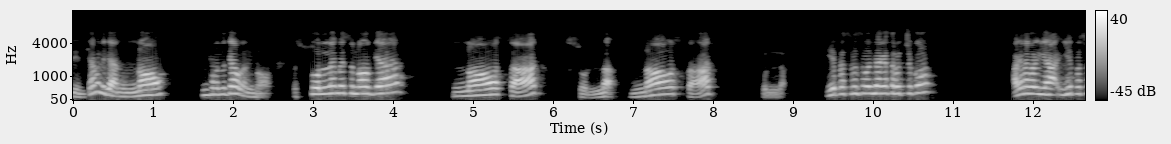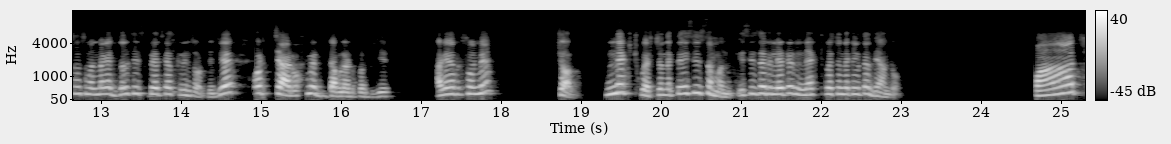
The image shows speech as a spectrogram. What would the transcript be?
तीन। क्या मिलेगा? नौ। तीन का मतलब क्या होगा? नौ। सोलह में से नौ गया नौ, सात, सोलह। नौ, सात, सोलह। ये प्रश्न समझ में आ गया सर बच्चों को? अगर अगर यहाँ, ये प्रश्न समझ में आ गया, जल्द से इस पेज का स्क्रीनशॉट लीजिए और चैट बॉक्स में डबल एड कर दीजिए। आगे तक समझ में? चलो नेक्स्ट क्वेश्चन देखते हैं, इसी संबंध इसी से रिलेटेड नेक्स्ट क्वेश्चन देख लेते हैं, ध्यान दो। पाँच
